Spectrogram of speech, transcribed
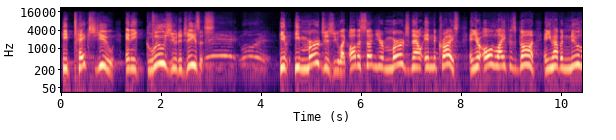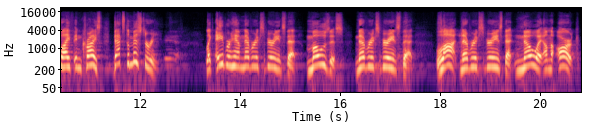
He takes you and he glues you to Jesus. He, he merges you, like all of a sudden you're merged now into Christ, and your old life is gone, and you have a new life in Christ. That's the mystery. Like Abraham never experienced that. Moses never experienced that. Lot never experienced that. Noah on the ark,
